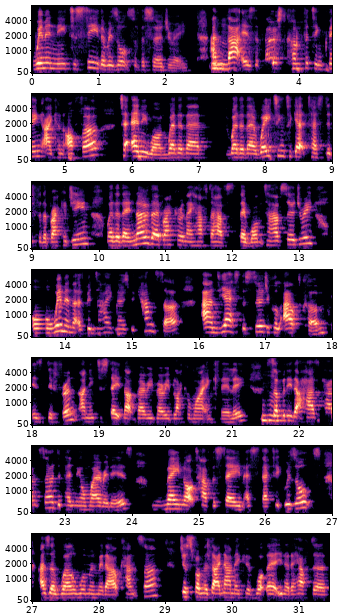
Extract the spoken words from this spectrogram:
women need to see the results of the surgery and mm-hmm. that is the most comforting thing i can offer to anyone whether they're whether they're waiting to get tested for the BRCA gene, whether they know they're BRCA and they have to have, they want to have surgery, or women that have been diagnosed with cancer. And yes, the surgical outcome is different. I need to state that very, very black and white and clearly. Mm-hmm. Somebody that has cancer, depending on where it is, may not have the same aesthetic results as a well woman without cancer, just from the dynamic of what they're, you know, they have to.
